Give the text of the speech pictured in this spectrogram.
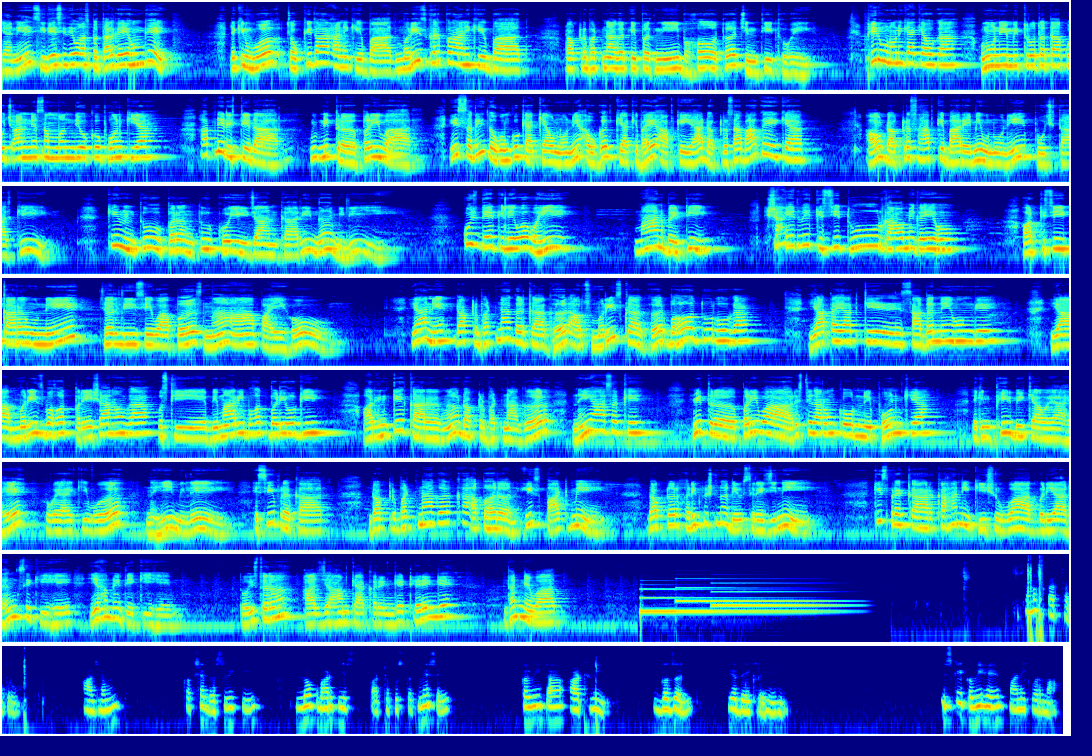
यानी सीधे सीधे वो अस्पताल गए होंगे। लेकिन वो चौकीदार आने के बाद, मरीज़ घर पर आने के बाद, डॉक्टर भटनागर की पत्नी बहुत चिंतित हो गई। फिर उन्होंने क्या क्या होगा? उन्होंने मित्रों तथा कुछ अन्य संबंधियों को फ़ोन किया। अपने रिश्तेदार, मित्र, परिवार, इस सभी लोगों को क्या क्या उन्होंने अवगत किया कि भाई आपके यहाँ डॉक्टर साहब आ गए क्या? और डॉक्टर साहब के बारे में उन्होंने पूछताछ की। किंतु परंतु कोई जानकारी न मिली। कुछ देर के लिए वह वही मान बैठी, शायद वे किसी दूर गाँव में गए हो और किसी कारण उन्हें जल्दी से वापस न आ पाए हो। यानी डॉक्टर भटनागर का घर और उस मरीज़ का घर बहुत दूर होगा। यातायात के साधन नहीं होंगे। या मरीज़ बहुत परेशान होगा, उसकी बीमारी बहुत बड़ी होगी और इनके कारण डॉक्टर भटनागर नहीं आ सके। मित्र परिवार, रिश्तेदारों को उन्होंने फ़ोन किया, लेकिन फिर भी क्या हुआ है? हो गया है कि वह नहीं मिले। इसी प्रकार डॉक्टर भटनागर का अपहरण, इस पाठ में डॉक्टर हरिकृष्ण देवसरे जी ने किस प्रकार कहानी की शुरुआत बढ़िया ढंग से की है, यह हमने देखी है। तो इस तरह आज यहाँ हम क्या करेंगे, ठहरेंगे। धन्यवाद। नमस्कार छात्रों। आज हम कक्षा दसवीं की लोक भारती पाठ्य पुस्तक में से कविता आठवीं, गज़ल, यह देख रहे हैं। इसके कवि है मानिक वर्मा।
